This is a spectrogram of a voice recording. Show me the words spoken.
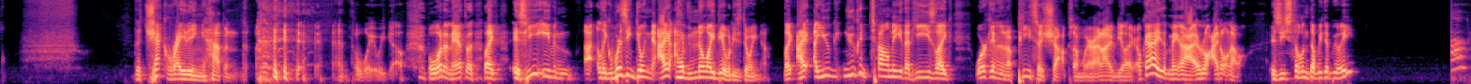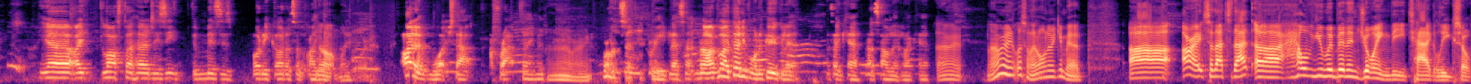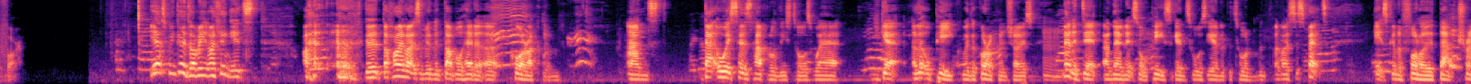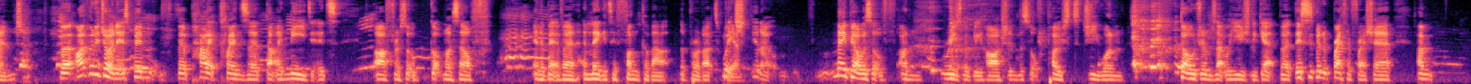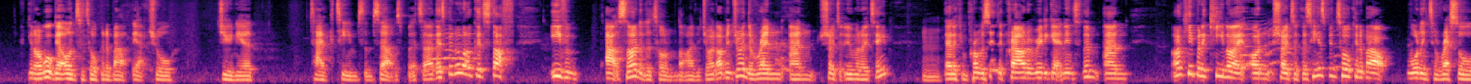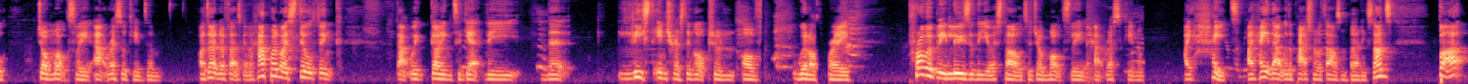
the check writing happened, and away we go. But what an after! Like, is he even uh, like? What is he doing now? I, I, have no idea what he's doing now. Like, I, I, you you could tell me that he's like working in a pizza shop somewhere, and I'd be like, okay, I don't I don't know. Is he still in WWE? Yeah, I last I heard is he the Miz's bodyguard or something. I oh my lord! I don't watch that crap, Damon. All right, Bronson Reed. Let's no, I don't even want to Google it. I don't care. That's how little I care. All right, all right. Listen, I don't want to make you mad. Uh, all right, so that's that. Uh, how have you been enjoying the tag league so far? Yeah, it's been good. I mean, I think it's the the highlights have been the double header at Korakuen, and that always tends to happen on these tours where you get a little peak with the Korakuen shows, mm. then a dip, and then it sort of peaks again towards the end of the tournament. And I suspect it's going to follow that trend. But I've been enjoying it. It's been the palate cleanser that I needed after I sort of got myself in a bit of a, a negative funk about the product, which, yeah. you know, maybe I was sort of unreasonably harsh in the sort of post G1 doldrums that we usually get. But this has been a breath of fresh air. Um, you know, we'll get on to talking about the actual junior tag teams themselves, but uh, there's been a lot of good stuff, even outside of the tournament that I've enjoyed. I've enjoyed the Ren and Shota Umino team. Mm. They're looking promising. The crowd are really getting into them, and I'm keeping a keen eye on Shota because he has been talking about wanting to wrestle Jon Moxley at Wrestle Kingdom. I don't know if that's going to happen. I still think that we're going to get the the least interesting option of Will Ospreay probably losing the US title to John Moxley at Wrestle Kingdom. I hate, I hate that with a passion of a thousand burning suns. But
